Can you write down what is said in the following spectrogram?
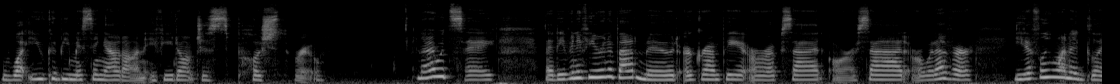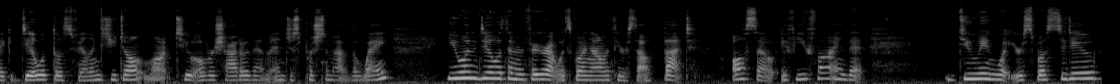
what you could be missing out on if you don't just push through and i would say that even if you're in a bad mood or grumpy or upset or sad or whatever, you definitely want to like deal with those feelings. You don't want to overshadow them and just push them out of the way. You want to deal with them and figure out what's going on with yourself. But also, if you find that doing what you're supposed to do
